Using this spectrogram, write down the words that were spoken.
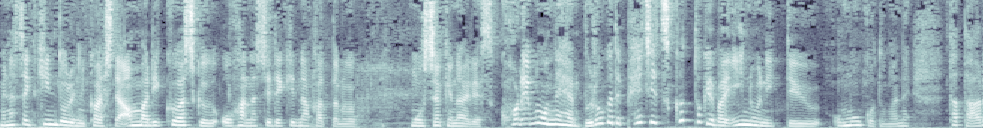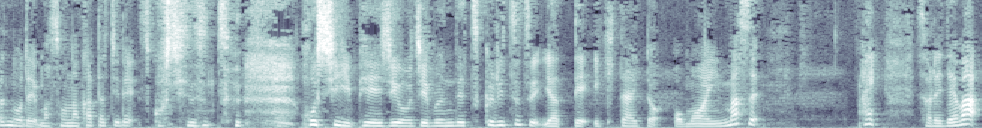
皆さん、Kindle に関してあんまり詳しくお話できなかったのが申し訳ないです。これもね、ブログでページ作っとけばいいのにっていう思うことがね、多々あるので、まあ、そんな形で少しずつ欲しいページを自分で作りつつやっていきたいと思います。はい。それでは、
